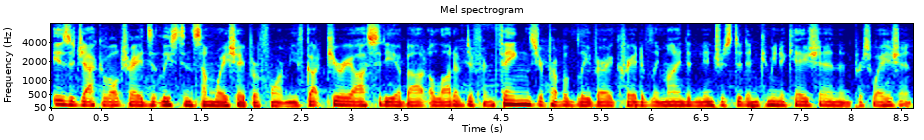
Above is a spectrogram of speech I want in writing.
is a jack of all trades, at least in some way, shape, or form. You've got curiosity about a lot of different things. You're probably very creatively minded and interested in communication and persuasion.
